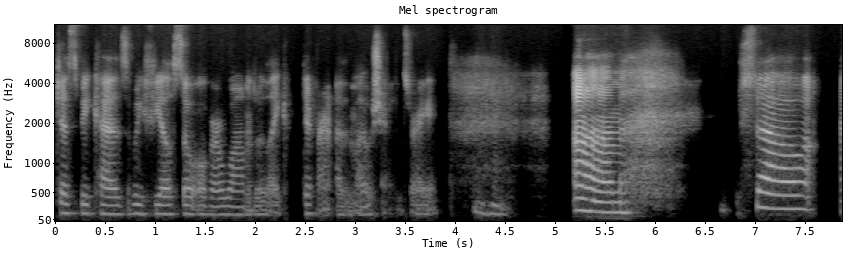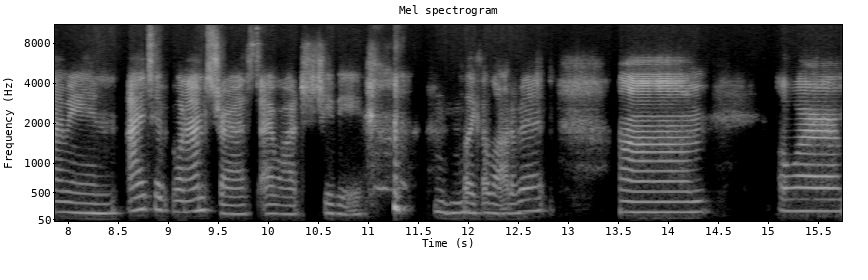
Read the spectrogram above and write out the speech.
just because we feel so overwhelmed with like different emotions, right? Mhm. Um, so I mean, I tip when I'm stressed, I watch TV, Mhm. like a lot of it. Um, Or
